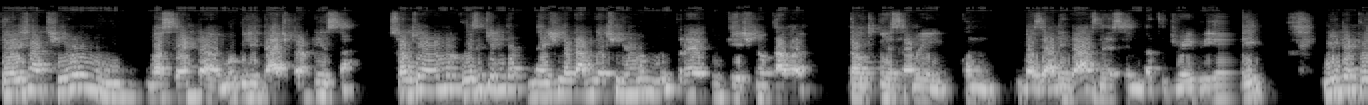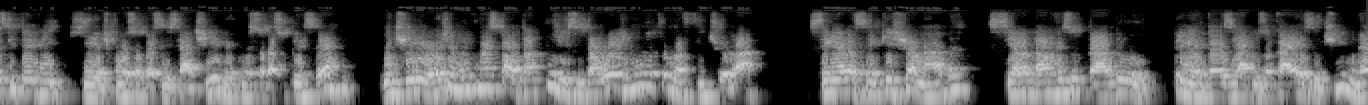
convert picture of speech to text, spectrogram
Então, ele já tinha um, uma certa mobilidade para pensar. Só que era uma coisa que ainda, a gente ainda estava engatinhando muito, né? Porque a gente não estava tanto pensando em como baseado em dados, né? Sendo data driven aí. E depois que teve que a gente começou com essa iniciativa e começou a dar super certo, o time hoje é muito mais pautado por isso. Então, hoje não entra uma feature lá sem ela ser questionada se ela dá um resultado, primeiro, baseado nos OKRs do time, né?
